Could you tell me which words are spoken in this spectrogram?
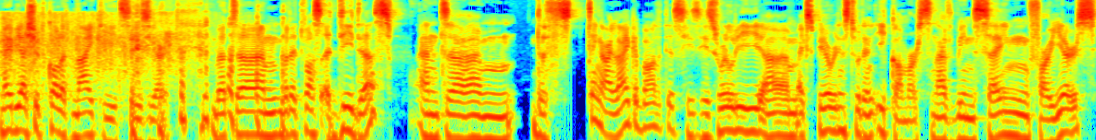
Maybe I should call it Nike. It's easier. but um, but it was Adidas, and um, the thing I like about it is he's, he's really um, experienced within e-commerce, and I've been saying for years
